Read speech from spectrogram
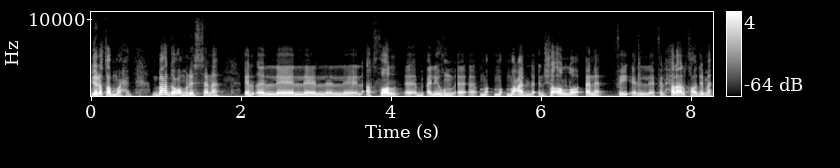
دي رقم واحد. بعد عمر السنة ال ال ال ال ال الأطفال آه، بيبقى ليهم آه، م- معادلة. إن شاء الله أنا في في الحلقة القادمة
